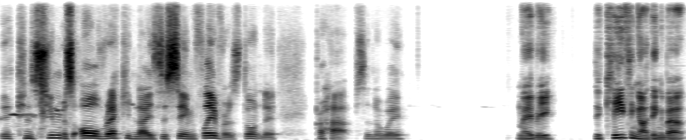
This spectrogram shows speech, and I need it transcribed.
The consumers all recognize the same flavors, don't they? Perhaps in a way. Maybe the key thing I think about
